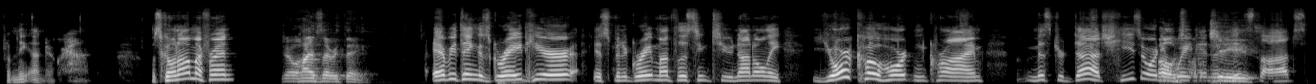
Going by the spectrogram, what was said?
from the Underground. What's going on, my friend? Joe, how's everything? Everything is great here. It's been a great month listening to not only your cohort in crime, Mr. Dutch. He's already Oh, weighed in his thoughts.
